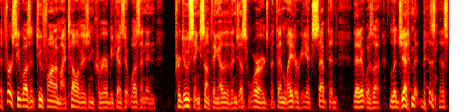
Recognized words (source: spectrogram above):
At first, he wasn't too fond of my television career because it wasn't in producing something other than just words. But then later, he accepted that it was a legitimate business.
